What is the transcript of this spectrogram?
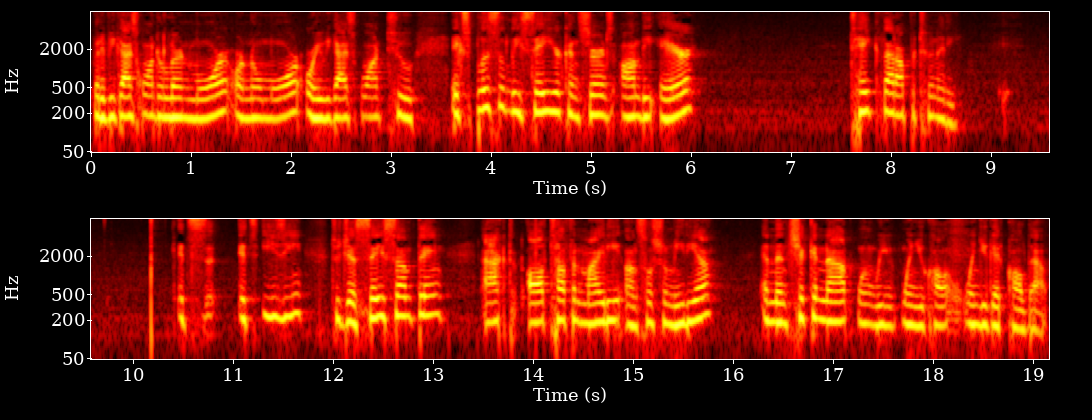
but if you guys want to learn more or know more, or if you guys want to explicitly say your concerns on the air, take that opportunity. It's, it's easy to just say something, act all tough and mighty on social media, and then chicken out when, we, when, you, call, when you get called out.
